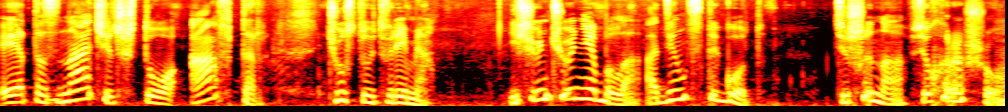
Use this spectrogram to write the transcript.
Это значит, что автор чувствует время. Еще ничего не было. Одиннадцатый год. Тишина, все хорошо.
